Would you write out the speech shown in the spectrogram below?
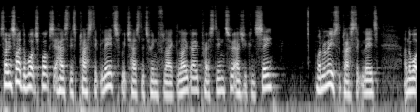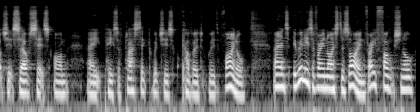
So inside the watch box it has this plastic lid which has the twin flag logo pressed into it as you can see. One removes the plastic lid and the watch itself sits on a piece of plastic which is covered with vinyl. And it really is a very nice design very functional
